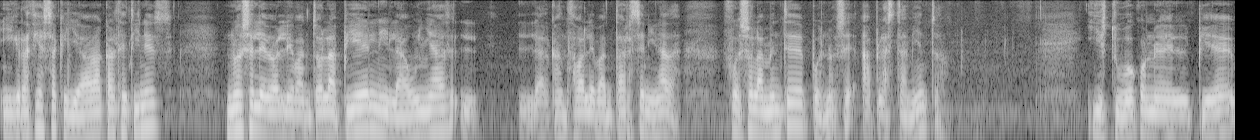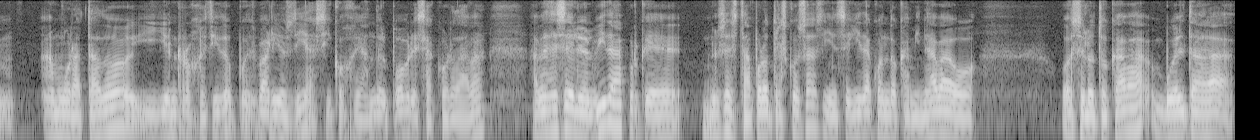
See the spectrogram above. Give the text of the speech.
y gracias a que llevaba calcetines no se le levantó la piel ni la uña le alcanzó a levantarse ni nada. Fue solamente, pues no sé, aplastamiento. Y estuvo con el pie amoratado y enrojecido pues varios días y cojeando el pobre, se acordaba. A veces se le olvida porque, no sé, está por otras cosas y enseguida cuando caminaba o, o se lo tocaba, vuelta,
